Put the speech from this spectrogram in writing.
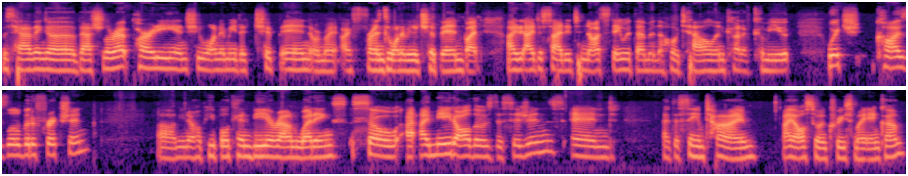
was having a bachelorette party and she wanted me to chip in, or my, my friends wanted me to chip in, but I, I, decided to not stay with them in the hotel and kind of commute, which caused a little bit of friction. Um, you know how people can be around weddings. So I, I made all those decisions, and at the same time, I also increased my income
